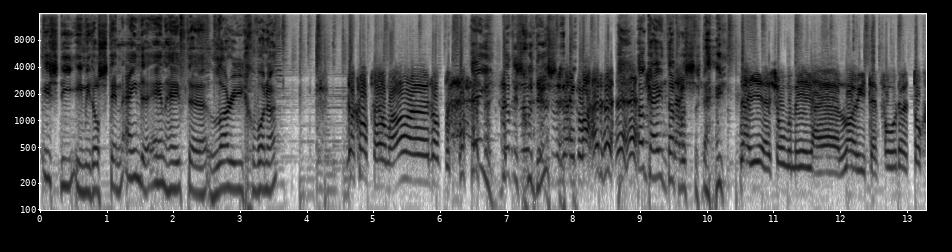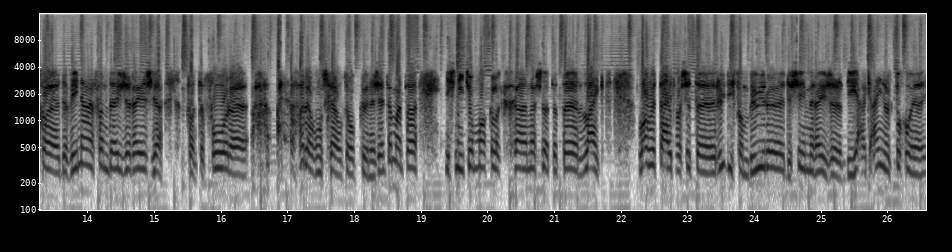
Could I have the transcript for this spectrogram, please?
is die inmiddels ten einde en heeft eh, Larry gewonnen. Dat klopt helemaal, eh, Rob. hey, dat is goed nieuws. We zijn klaar. Oké, dat was... Nee. Nee, eh, zonder meer, ja, Larry ten voorde, toch eh, de winnaar van deze race. Ja, van tevoren eh, hadden we ons geld erop kunnen zetten, maar het eh, is niet zo makkelijk gegaan als dat het eh, lijkt. Lange tijd was het eh, Rudy van Buren, de simracer, die uiteindelijk toch eh,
